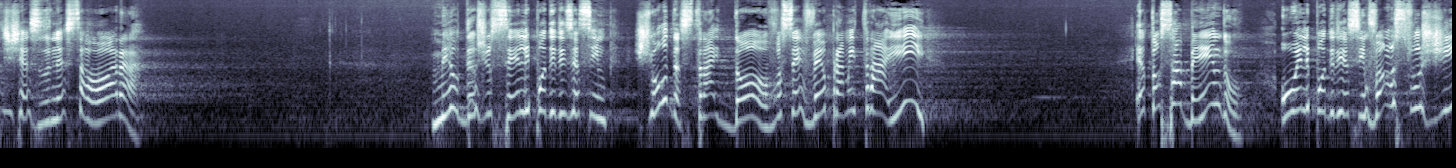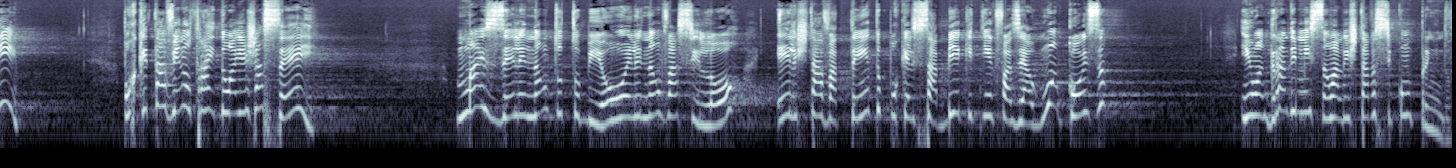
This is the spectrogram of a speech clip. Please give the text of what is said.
de Jesus nessa hora. Meu Deus do céu, ele poderia dizer assim: Judas, traidor, você veio para me trair. Eu estou sabendo. Ou ele poderia assim: vamos fugir. Porque está vindo o traidor aí, eu já sei. Mas ele não tutubiou, ele não vacilou, ele estava atento porque ele sabia que tinha que fazer alguma coisa e uma grande missão ali estava se cumprindo.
